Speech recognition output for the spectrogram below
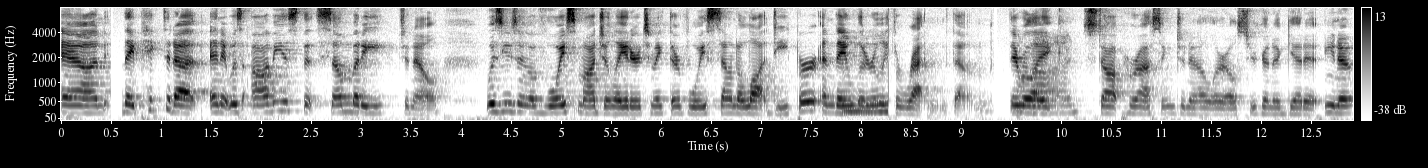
and they picked it up and it was obvious that somebody, Janelle, was using a voice modulator to make their voice sound a lot deeper and they mm-hmm. literally threatened them. They oh were like, God. "Stop harassing Janelle or else you're going to get it," you know?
